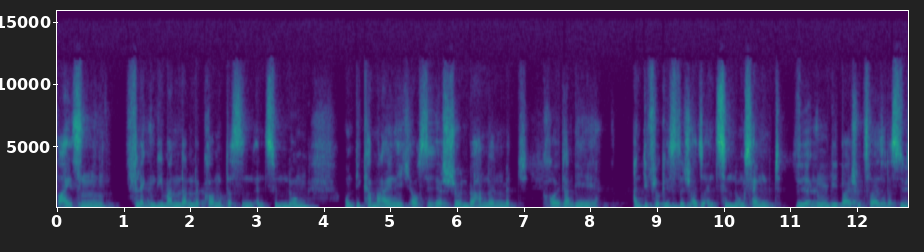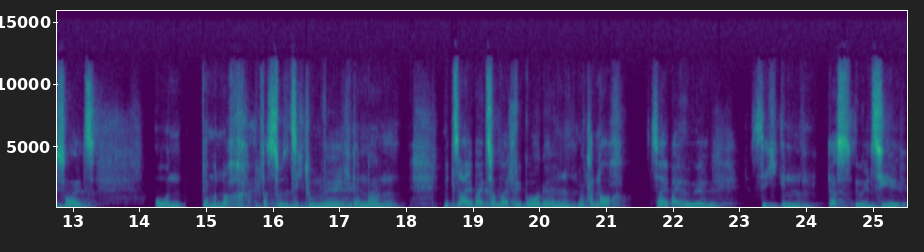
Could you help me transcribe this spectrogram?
weißen Flecken, die man dann bekommt. Das sind Entzündungen und die kann man eigentlich auch sehr schön behandeln mit Kräutern, die antiphlogistisch, also entzündungshemmend wirken, wie beispielsweise das Süßholz. Und wenn man noch etwas zusätzlich tun will, dann, dann mit Salbei zum Beispiel gurgeln. Man kann auch Salbeiöl sich in das Ölzielöl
